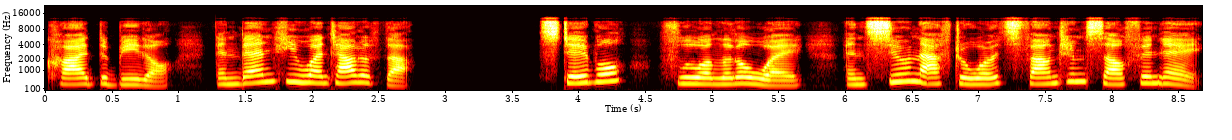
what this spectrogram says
cried the beetle, and then he went out of the stable, flew a little way, and soon afterwards found himself in a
